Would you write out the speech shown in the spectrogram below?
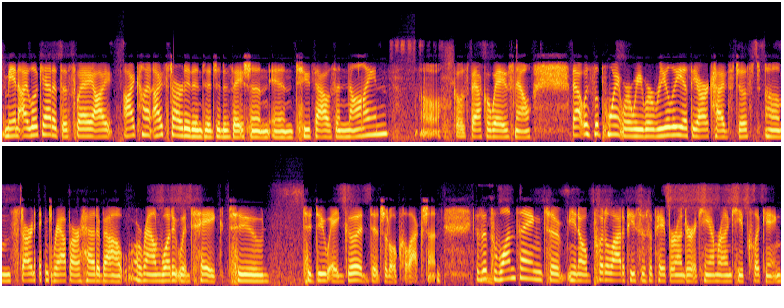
I mean, I look at it this way. I I kind I started in digitization in 2009. Oh, goes back a ways now. That was the point where we were really at the archives just um, starting to wrap our head about around what it would take to to do a good digital collection because it's one thing to you know put a lot of pieces of paper under a camera and keep clicking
